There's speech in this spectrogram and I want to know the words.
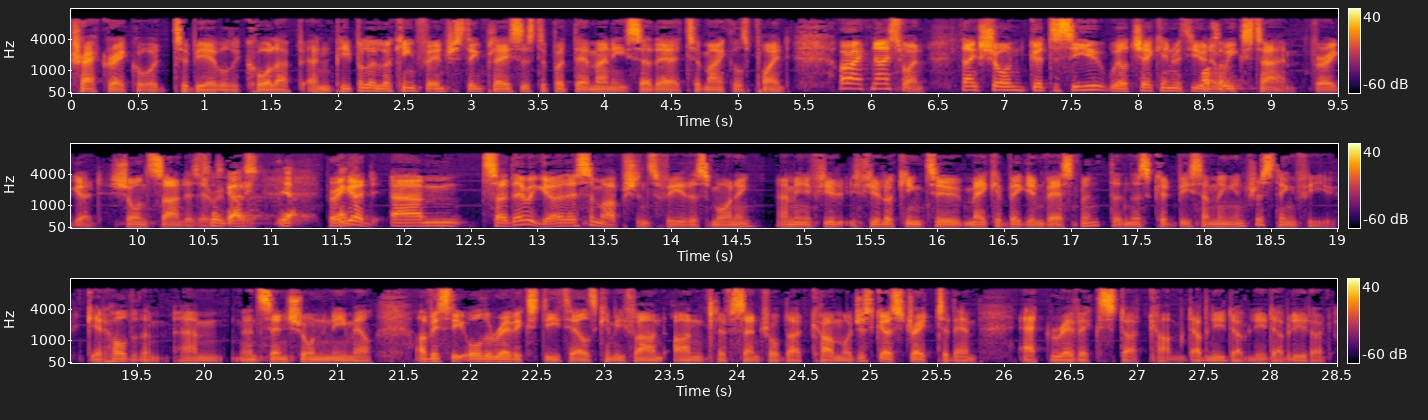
track record to be able to call up and people are looking for interesting places to put their money. So there, to Michael's point. All right, nice one. Thanks, Sean. Good to see you. We'll check in with you awesome. in a week's time. Very good. Sean Sanders, everybody. Guys. Yeah. Very good. Um, so there we go. There's some options for you this morning. I mean, if you if you're looking to make a big investment, then this could be something interesting for you. Get hold of them um, and send Sean an email. Obviously, all the Revix details can be found on cliffcentral.com or just go straight to them at revix.com, www.revix.com.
